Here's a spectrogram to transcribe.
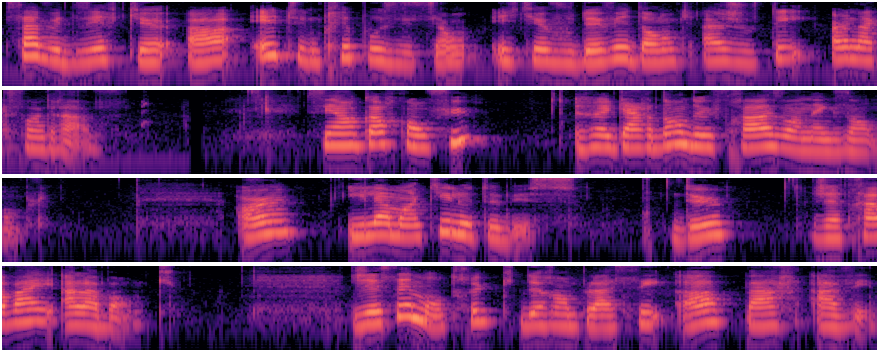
ça veut dire que A est une préposition et que vous devez donc ajouter un accent grave. C'est encore confus? Regardons deux phrases en exemple. 1. Il a manqué l'autobus. 2. Je travaille à la banque. J'essaie mon truc de remplacer A par avait.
